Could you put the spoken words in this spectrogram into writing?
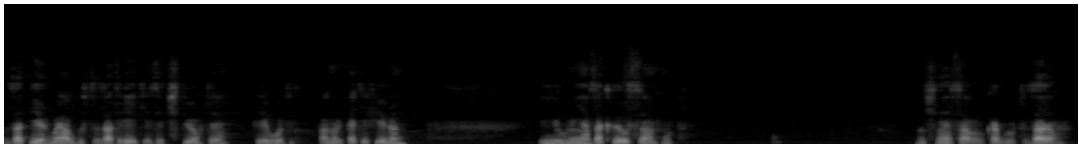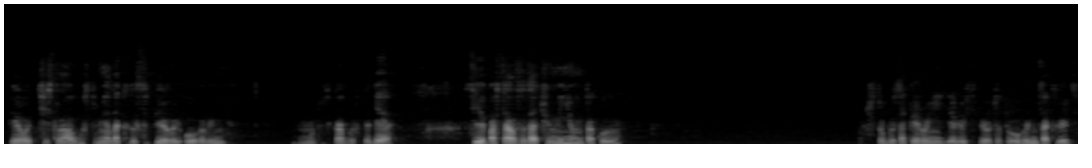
за 1 августа, за 3, за 4 переводы по 0,5 эфира. И у меня закрылся, вот, начиная с, как бы, вот, за 1 числа августа, у меня закрылся первый уровень. Вот, как бы, где я себе поставил задачу минимум такую, чтобы за первую неделю себе вот этот уровень закрыть.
